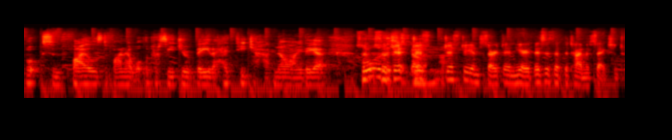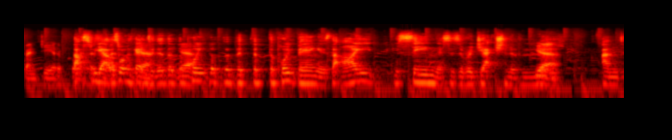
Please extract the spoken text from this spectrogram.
books and files to find out what the procedure would be. The head teacher had no idea. So, All so just, just, just to insert in here, this is at the time of Section 28, of course. That's yeah, that's what I was getting Yeah. to. The, the, the Yeah. point, the, the, the, the point being is that I was seeing this as a rejection of me, Yeah. and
